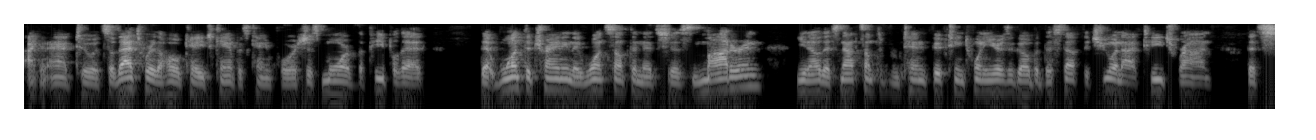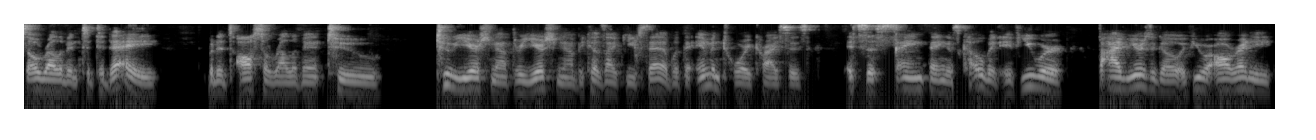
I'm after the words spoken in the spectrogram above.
I can add to it. So that's where the whole Cage campus came for. It's just more of the people that that want the training, they want something that's just modern, you know, that's not something from 10, 15, 20 years ago, but the stuff that you and I teach, Ron, that's so relevant to today, but it's also relevant to two years from now, three years from now, because like you said, with the inventory crisis, it's the same thing as COVID. If you were five years ago, if you were already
